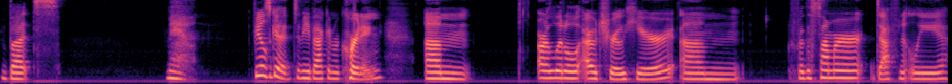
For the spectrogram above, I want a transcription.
But, man, feels good to be back in recording. Um, our little outro here. Um, for the summer, definitely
